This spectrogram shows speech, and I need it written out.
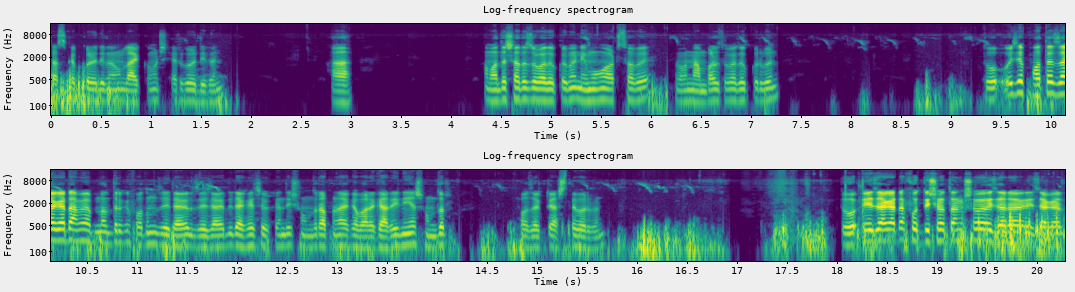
সাবস্ক্রাইব করে দেবেন এবং লাইক কমেন্ট শেয়ার করে দেবেন। আর আমাদের সাথে যোগাযোগ করবেন, ইমো, হোয়াটসঅ্যাপে এবং নাম্বার যোগাযোগ করবেন। তো ওই যে পথের জায়গাটা আমি আপনাদেরকে প্রথম যে যে জায়গাটি দেখেছি ওখান দিয়ে সুন্দর আপনারা একেবারে গাড়ি নিয়ে সুন্দর প্রজেক্টে আসতে পারবেন। তো এই জায়গাটা প্রতি শতাংশ এই যারা এই জায়গার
